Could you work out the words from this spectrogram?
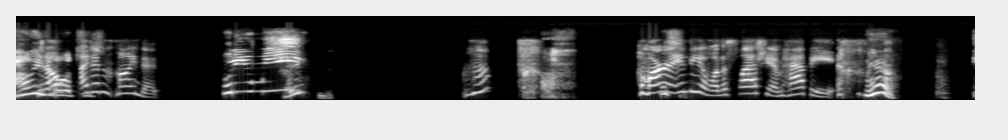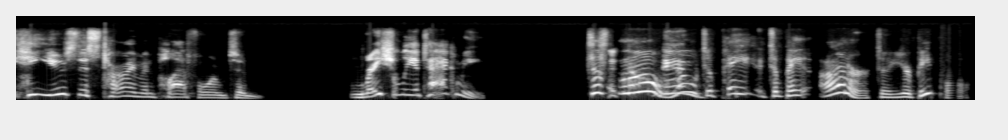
I don't you even know, know, I didn't mind it. What do you mean? Hmm. Hamara India won a slashy. I'm happy. Yeah. He used this time and platform to racially attack me. Just no, no, to pay to pay honor to your people.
